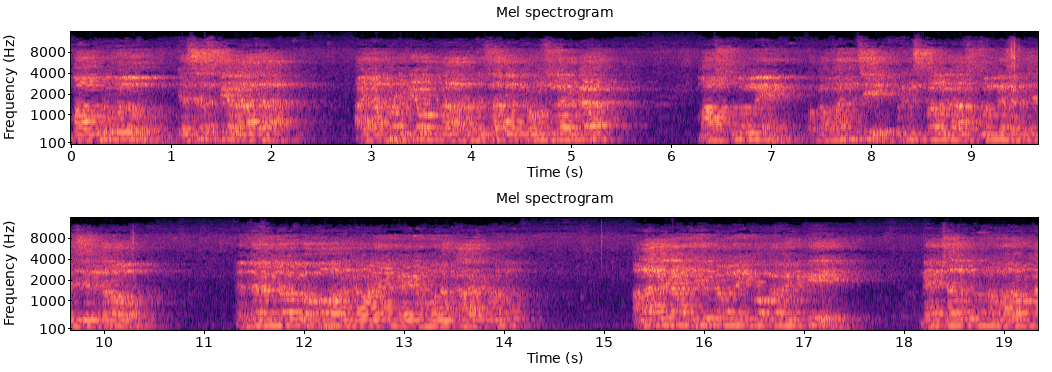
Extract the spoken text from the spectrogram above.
మా గురువులు ఎస్ఎస్కే రాజా. ఆయన అప్పటికే ఒక రెండుసార్లు కౌన్సిలర్గా మా స్కూల్ని మంచి ప్రిన్సిపల్గా స్కూల్ని రన్ చేసి ఎందరో ఎందరెందరో గొప్పవారు కావడానికి ఆయన మూల కారకుడు. అలాగే నా జీవితంలో ఇంకొక వ్యక్తి నేను చదువుకున్న మరొక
